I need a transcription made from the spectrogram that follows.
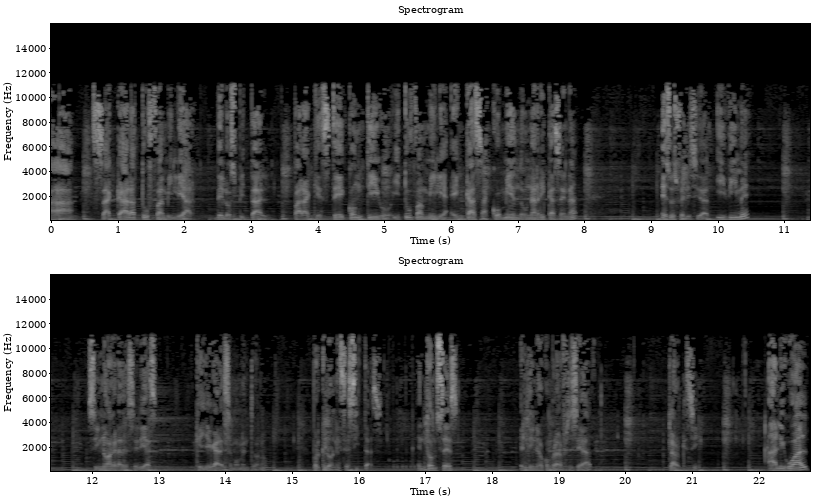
a sacar a tu familiar del hospital para que esté contigo y tu familia en casa comiendo una rica cena, eso es felicidad. Y dime si no agradecerías que llegara ese momento, ¿no? Porque lo necesitas. Entonces, ¿el dinero compra la felicidad? Claro que sí. Al igual,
